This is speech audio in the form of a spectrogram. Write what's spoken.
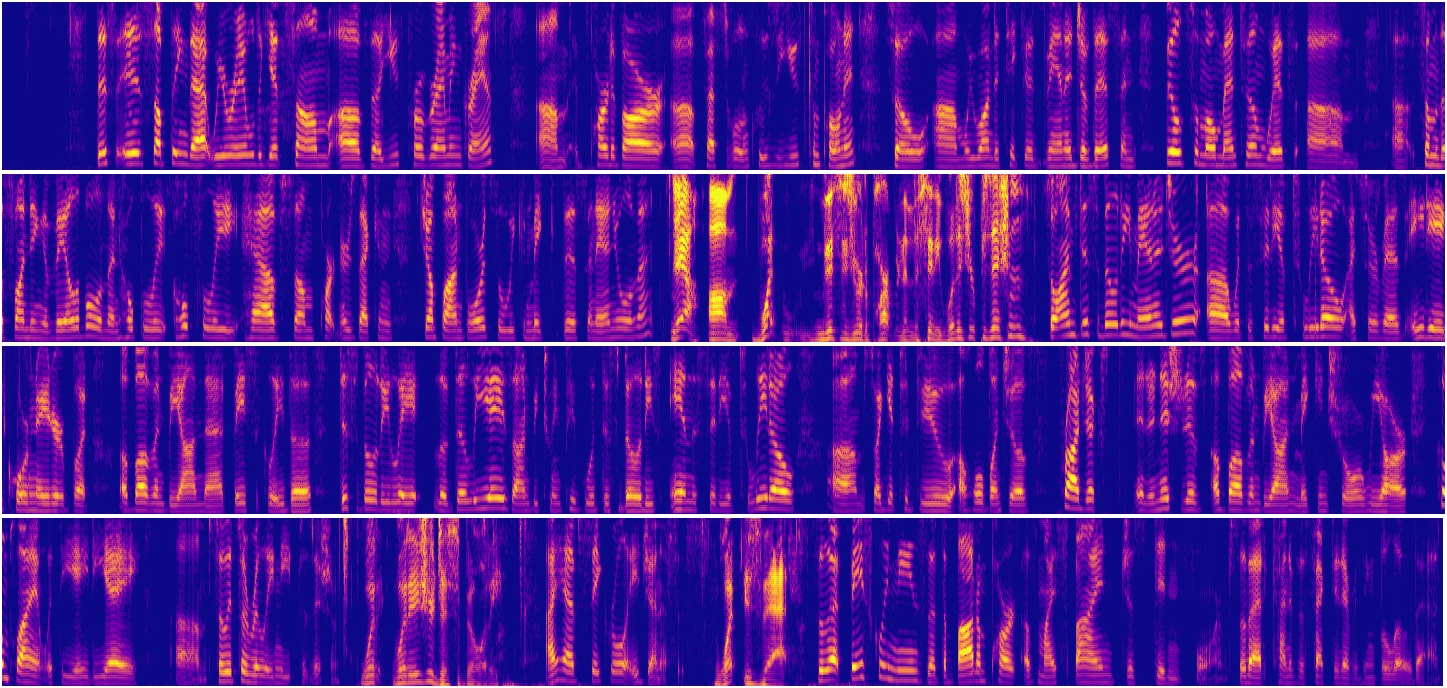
This is something that we were able to get some of the youth programming grants. Um, part of our uh, festival includes a youth component, so um, we wanted to take advantage of this and build some momentum with um, uh, some of the funding available, and then hopefully, hopefully have some partners that can jump on board so we can make this an annual event. Yeah. Um, what? This is your department in the city. What is your position? So I'm disability manager uh, with the city of Toledo. I serve as ADA coordinator, but above and beyond that, basically the disability li- the liaison between people with disabilities and the city of Toledo. Um, so I get to do a whole bunch of projects and initiatives above and beyond making sure we are compliant with the ADA. Um, so it's a really neat position. What What is your disability? I have sacral agenesis. What is that? So that basically means that the bottom part of my spine just didn't form. So that kind of affected everything below that.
